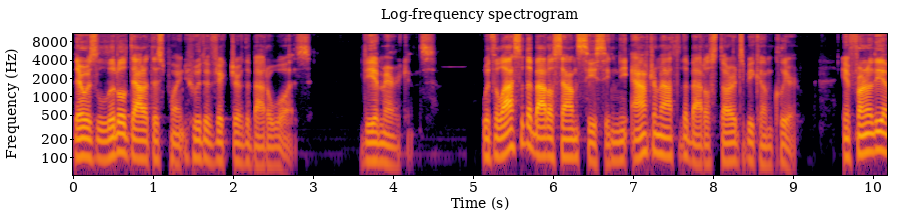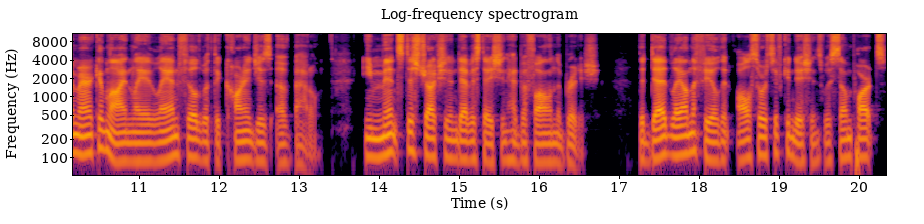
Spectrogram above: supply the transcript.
There was little doubt at this point who the victor of the battle was the Americans. With the last of the battle sounds ceasing, the aftermath of the battle started to become clear. In front of the American line lay a land filled with the carnages of battle. Immense destruction and devastation had befallen the British. The dead lay on the field in all sorts of conditions, with some parts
